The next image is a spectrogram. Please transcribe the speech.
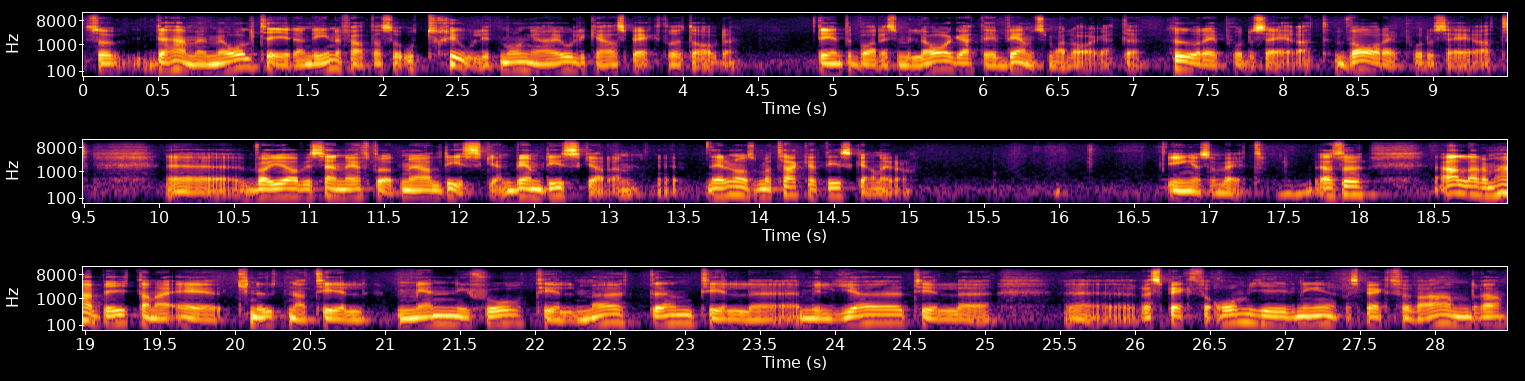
Så det här med måltiden, det innefattar så otroligt många olika aspekter utav det. Det är inte bara det som är lagat, det är vem som har lagat det, hur det är producerat, var det är producerat. Eh, vad gör vi sen efteråt med all disken? Vem diskar den? Eh, är det någon som har tackat diskaren idag? Ingen som vet. Alltså, alla de här bitarna är knutna till människor, till möten, till eh, miljö, till eh, eh, respekt för omgivningen, respekt för varandra.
